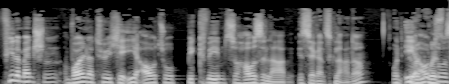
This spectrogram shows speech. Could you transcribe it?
viele Menschen wollen natürlich ihr E-Auto bequem zu Hause laden, ist ja ganz klar, ne? Und E-Autos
